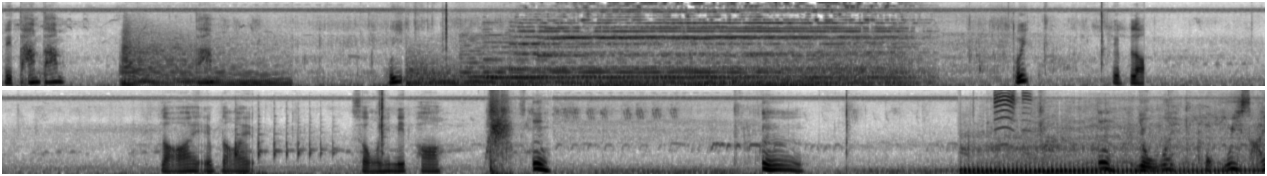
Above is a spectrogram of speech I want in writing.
ฮ้ยตามตามตามอุ้ยอุ้ยเรียบร้อยร้อยเรียบร้อย ส่งนิดนิดๆพอ อืมอืมอืมอยู่เว้ยโอ้ยสาย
